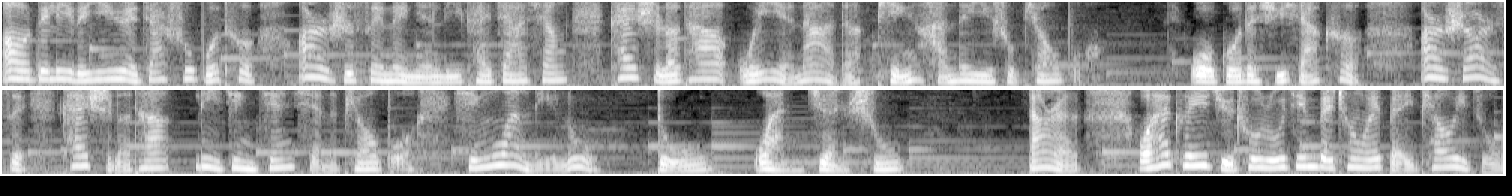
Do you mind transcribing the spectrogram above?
奥地利的音乐家舒伯特，二十岁那年离开家乡，开始了他维也纳的贫寒的艺术漂泊。我国的徐霞客，二十二岁开始了他历尽艰险的漂泊，行万里路，读万卷书。当然，我还可以举出如今被称为“北漂一族”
